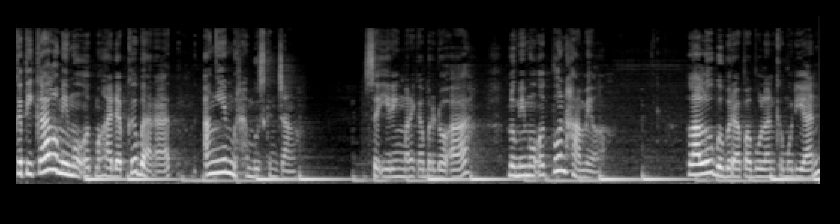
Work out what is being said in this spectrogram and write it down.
Ketika Lumi Muut menghadap ke barat, angin berhembus kencang. Seiring mereka berdoa, Lumi Muut pun hamil. Lalu beberapa bulan kemudian,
